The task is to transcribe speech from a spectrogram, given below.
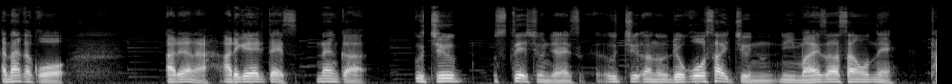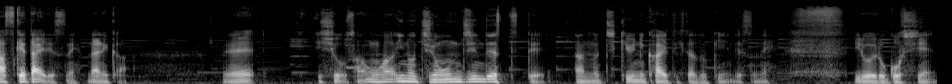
あなんかこうあれだなあれがやりたいです。なんか宇宙ステーションじゃないです。宇宙、あの、旅行最中に前澤さんをね、助けたいですね。何か。で、衣装さんは命の恩人ですって、あの、地球に帰ってきた時にですね、いろいろご支援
